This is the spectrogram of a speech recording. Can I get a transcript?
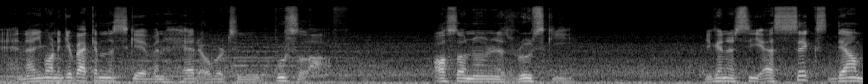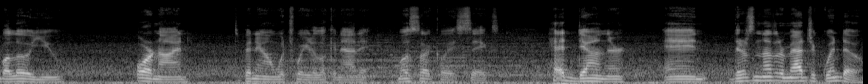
And now you want to get back in the skiff and head over to Brusilov, also known as Ruski. You're gonna see a 6 down below you, or 9, depending on which way you're looking at it. Most likely a 6. Head down there, and there's another magic window.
